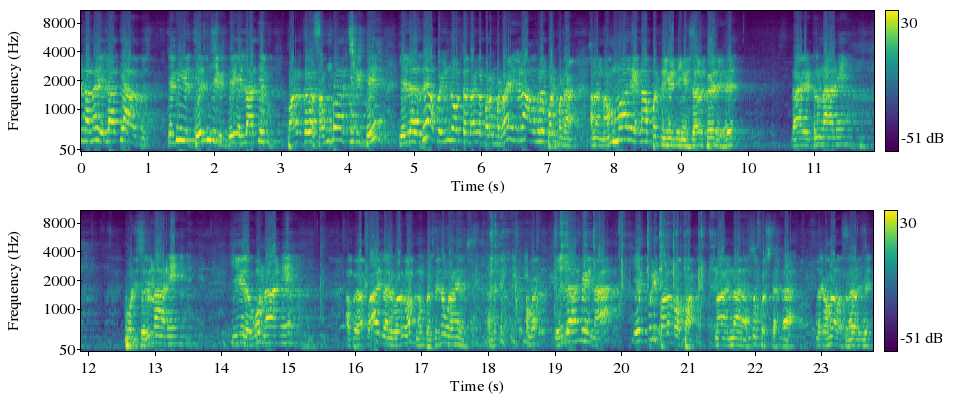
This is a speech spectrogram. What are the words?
என்னன்னா எல்லாத்தையும் டெக்னிக்கல் தெரிஞ்சுக்கிட்டு எல்லாத்தையும் படத்துல சம்பாரிச்சுக்கிட்டு எல்லாத்தையும் அப்ப இன்னொருத்த மேல படம் பண்றாங்க இல்லைன்னா அவங்களே படம் பண்றாங்க. ஆனா நம்மால என்ன பண்றீங்க நீங்க சில பேரு? டைரக்டர் நானே ப்ரொடியூசர் நானே ஹீரோவும் நானே. அப்ப வாயில் வருவோம் நம்ம திட்டக்கூடாது உடனே. எல்லாமே எப்படி படம் பார்ப்பான்? நான் என்ன சூப்பர் ஸ்டாரா இந்த கமலஹாசன்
